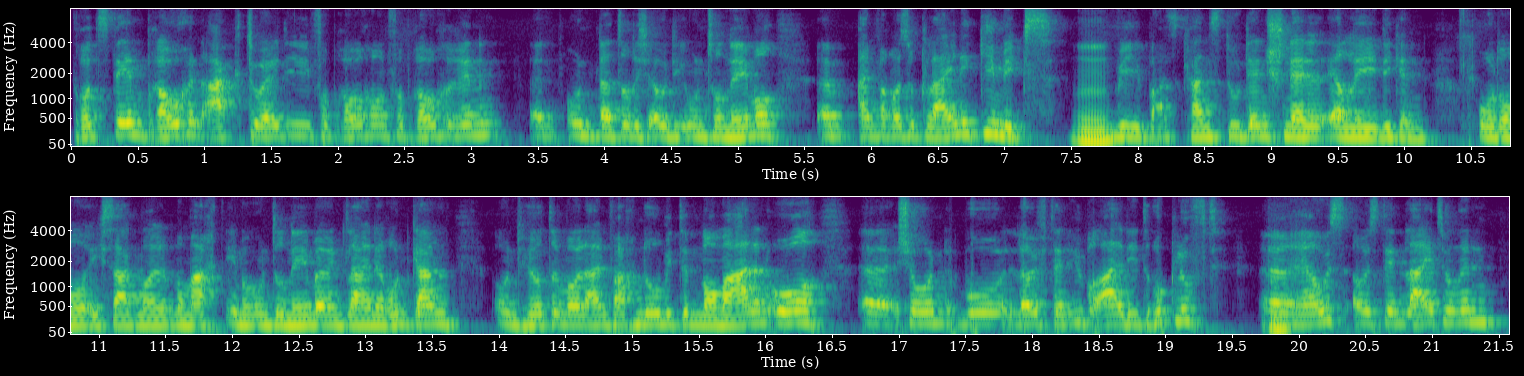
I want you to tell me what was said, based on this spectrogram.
trotzdem brauchen aktuell die Verbraucher und Verbraucherinnen äh, und natürlich auch die Unternehmer ähm, einfach so kleine Gimmicks, mhm. wie was kannst du denn schnell erledigen? Oder ich sage mal, man macht immer Unternehmer einen kleinen Rundgang und hörte mal einfach nur mit dem normalen Ohr äh, schon, wo läuft denn überall die Druckluft äh, mhm. raus aus den Leitungen.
